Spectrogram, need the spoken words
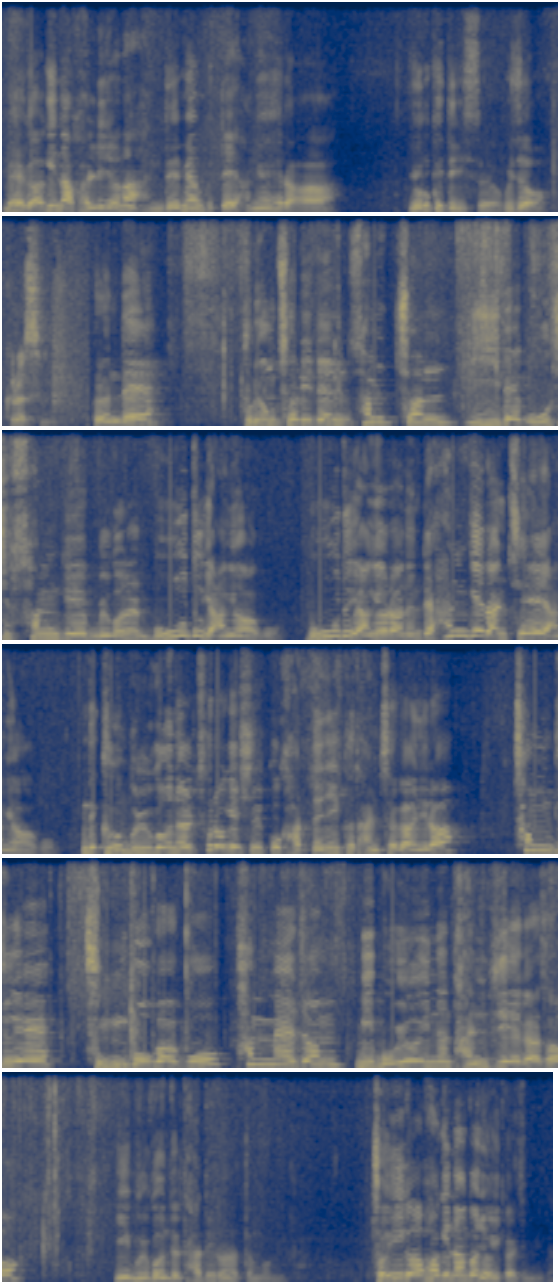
매각이나 관리 전환 안 되면 그때 양해해라. 이렇게 돼 있어요. 그죠? 그렇습니다. 그런데 불용 처리된 3,253개의 물건을 모두 양여하고 모두 양여라는데 한 개 단체에 양여하고 근데 그 물건을 트럭에 싣고 갔더니 그 단체가 아니라 청주의 중고 가구 판매점이 모여있는 단지에 가서 이 물건들 다 내려놨던 겁니다. 저희가 확인한 건 여기까지입니다.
